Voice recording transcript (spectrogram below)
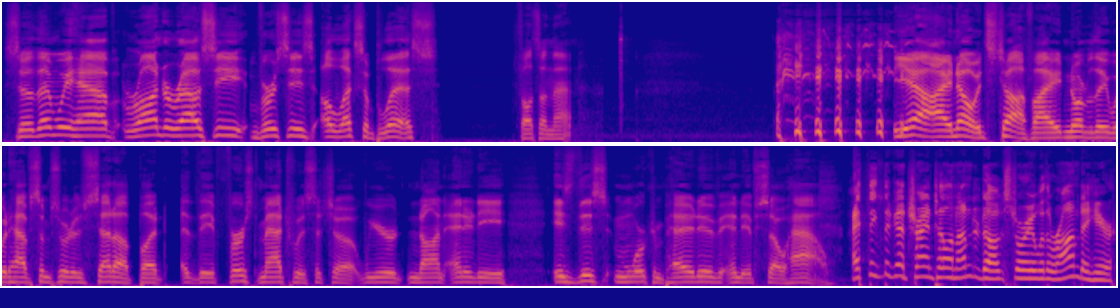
So then we have Ronda Rousey versus Alexa Bliss. Thoughts on that? yeah, I know it's tough. I normally would have some sort of setup, but the first match was such a weird non-entity. Is this more competitive, and if so, how? I think they're to try and tell an underdog story with Ronda here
